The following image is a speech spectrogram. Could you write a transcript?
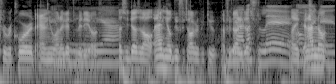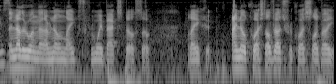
to record, and you want to get the video. Yeah. Plus he does it all, and he'll do photography too. I forgot yeah, he does. that's lit. like oh and I've known days. another one that I've known like from way back still. So like I know Quest. I'll vouch for Quest like I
